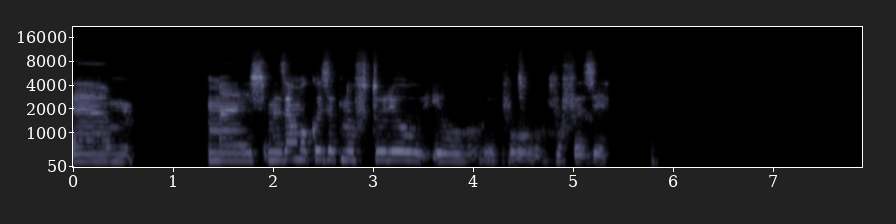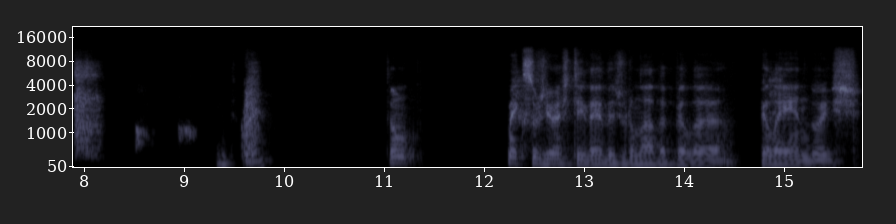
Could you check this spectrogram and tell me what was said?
Um, mas, mas é uma coisa que no futuro eu, eu, eu vou, vou fazer. Muito bem. Então, como é que surgiu esta ideia da jornada pela, pela EN2?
